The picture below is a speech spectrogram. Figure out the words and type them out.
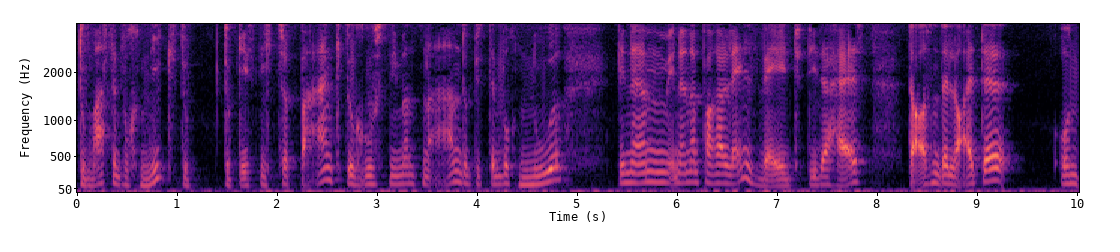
du machst einfach nichts, du, du gehst nicht zur Bank, du rufst niemanden an, du bist einfach nur in, einem, in einer Parallelwelt, die da heißt, tausende Leute und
